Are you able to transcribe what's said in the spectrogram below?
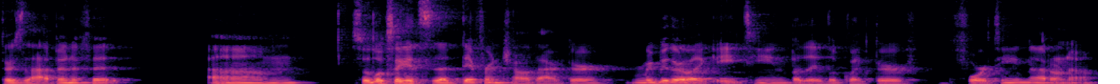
there's that benefit. Um, so it looks like it's a different child actor. Maybe they're like 18, but they look like they're 14. I don't know.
